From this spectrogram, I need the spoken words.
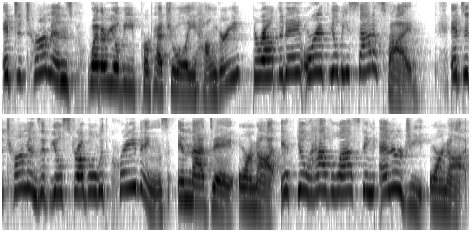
It determines whether you'll be perpetually hungry throughout the day or if you'll be satisfied. It determines if you'll struggle with cravings in that day or not, if you'll have lasting energy or not.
